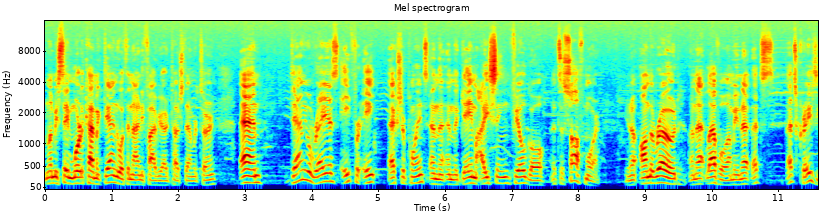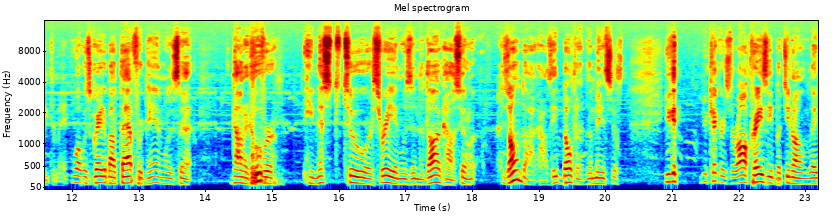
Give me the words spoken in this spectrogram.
let me say Mordecai McDaniel with a 95-yard touchdown return, and Daniel Reyes eight for eight extra points, and the and the game icing field goal. It's a sophomore, you know, on the road on that level. I mean, that, that's that's crazy to me. What was great about that for Dan was that down at Hoover, he missed two or three and was in the doghouse, you know, his own doghouse. He built it. I mean, it's just you get your kickers. They're all crazy, but you know, they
